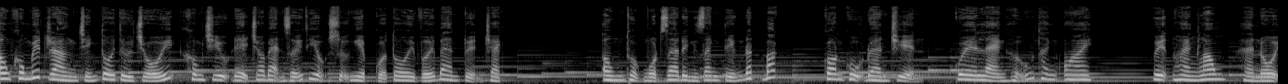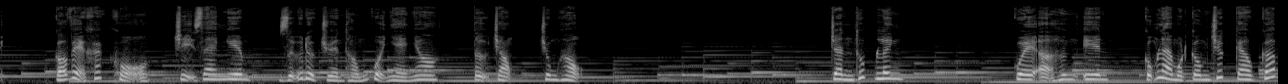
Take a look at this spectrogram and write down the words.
Ông không biết rằng chính tôi từ chối, không chịu để cho bạn giới thiệu sự nghiệp của tôi với ban tuyển trạch. Ông thuộc một gia đình danh tiếng đất Bắc, con cụ đoàn triển, quê làng Hữu Thanh Oai, huyện Hoàng Long, Hà Nội. Có vẻ khắc khổ, trị gia nghiêm, giữ được truyền thống của nhà nho, tự trọng, trung hậu. Trần Thúc Linh Quê ở Hưng Yên, cũng là một công chức cao cấp,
